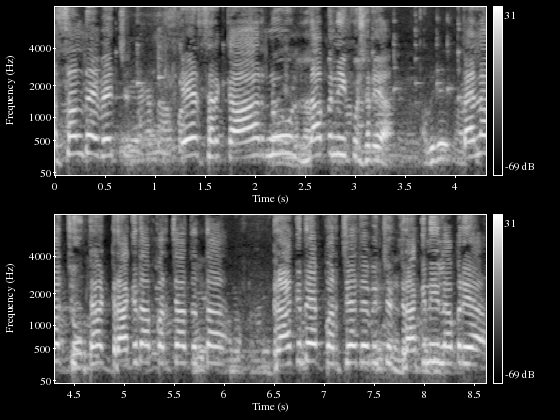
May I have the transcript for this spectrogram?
ਅਸਲ ਦੇ ਵਿੱਚ ਇਹ ਸਰਕਾਰ ਨੂੰ ਲੱਭ ਨਹੀਂ ਕੁਛ ਰਿਹਾ। ਪਹਿਲਾਂ ਝੂਠਾ ਡਰੱਗ ਦਾ ਪਰਚਾ ਦਿੱਤਾ ਡਰੱਗ ਦੇ ਪਰਚੇ ਦੇ ਵਿੱਚ ਡਰੱਗ ਨਹੀਂ ਲੱਭ ਰਿਹਾ।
